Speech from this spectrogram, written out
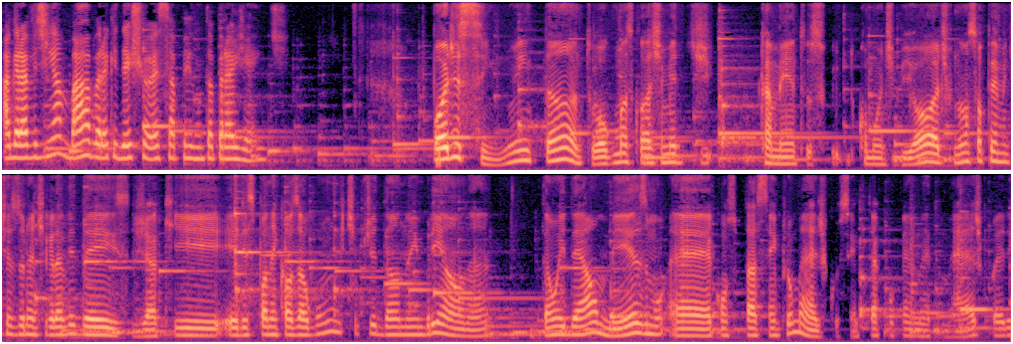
A gravidinha Bárbara que deixou essa pergunta pra gente. Pode sim. No entanto, algumas classes de medicamentos como antibiótico não são permitidos durante a gravidez, já que eles podem causar algum tipo de dano no embrião, né? Então, o ideal mesmo é consultar sempre o médico, sempre ter acompanhamento médico, ele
